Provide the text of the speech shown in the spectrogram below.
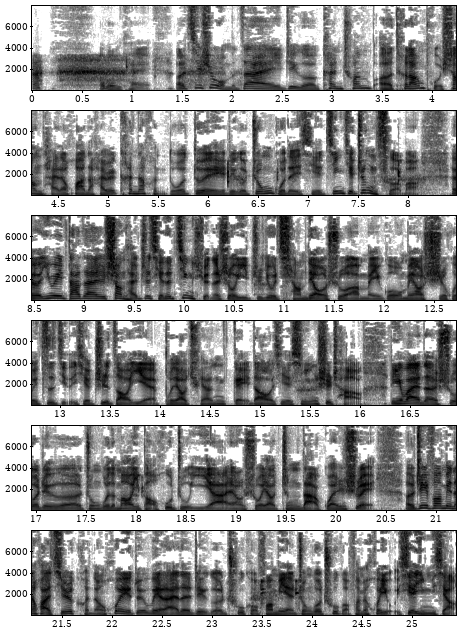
OK，呃，其实我们在这个看川呃特朗普上台的话呢，还会看他很多对这个中国的一些经济政策嘛。呃，因为他在上台之前的竞选的时候，一直就强调说啊，美国我们要拾回自己的一些制造业，不要全给到一些新兴市场。另外呢，说这个中国的贸易保护主义啊，然后说要征大关税。呃，这方面的话，其实可能会对未来的这个出口方面，中国出口方面会有一些影响。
